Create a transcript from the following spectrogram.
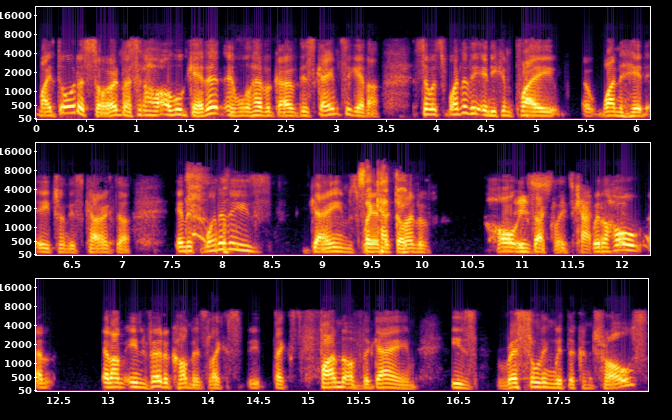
my daughter saw it and I said, "Oh, I will get it and we'll have a go of this game together." So it's one of the and you can play uh, one head each on this character, and it's one of these games It's where like the dog. kind of whole It is- exactly it's cat where the dog, whole and, and I'm in inverted commas like like fun of the game is wrestling with the controls.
